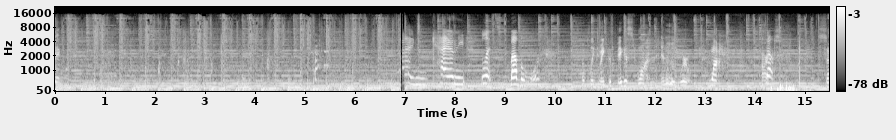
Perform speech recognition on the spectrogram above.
big one. Candy blitz bubbles. Hopefully to make the biggest one in the world. Yeah. Alright. So,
